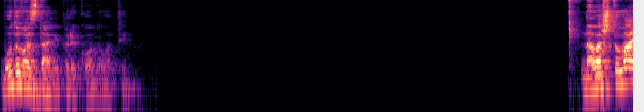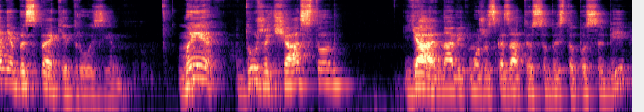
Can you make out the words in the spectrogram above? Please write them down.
буду вас далі переконувати. Налаштування безпеки, друзі. Ми дуже часто, я навіть можу сказати особисто по собі,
